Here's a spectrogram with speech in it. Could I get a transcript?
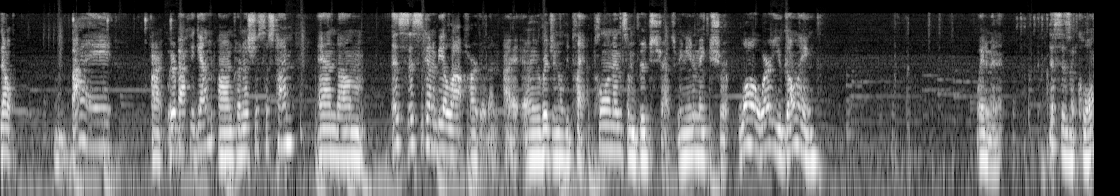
No. Bye. Alright, we're back again on Pernicious this time. And, um, this, this is to be a lot harder than I, I originally planned. Pulling in some bridge strats. We need to make sure. Whoa, where are you going? Wait a minute. This isn't cool.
